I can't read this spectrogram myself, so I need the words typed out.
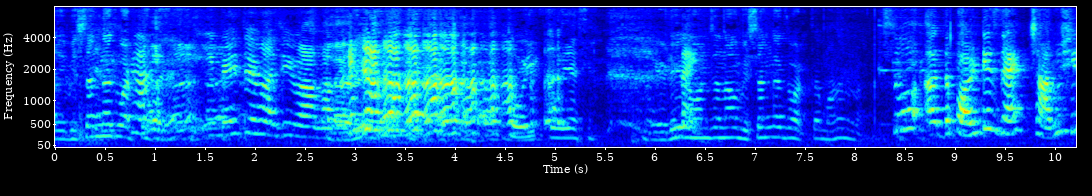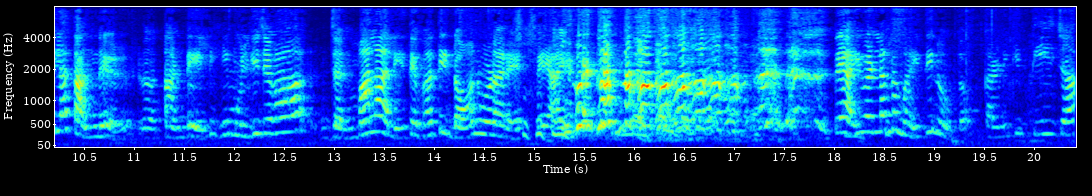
हे विसंगत वाटतं इमेज आहे माझी नाव विसंगत वाटतं म्हणून ना. So the point is that Charushila Tandel Tandel ही मुलगी जेव्हा जन्माला आली तेव्हा ती डॉन होणार आहे ते आई आई वडिलांना माहिती नव्हतं कारण की ती ज्या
